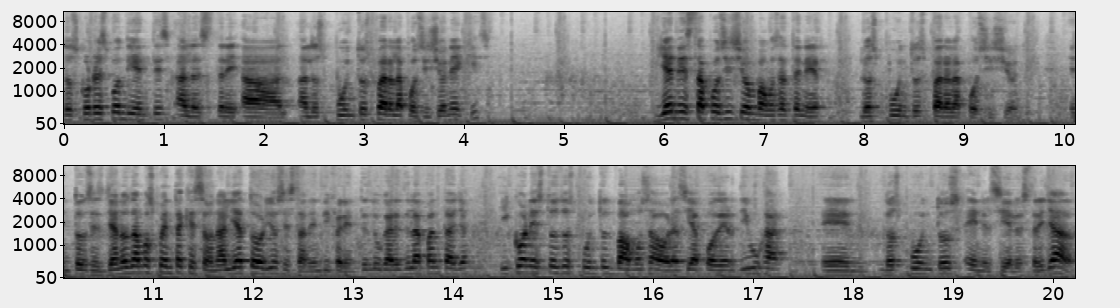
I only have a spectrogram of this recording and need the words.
los correspondientes a, a los puntos para la posición X, y en esta posición vamos a tener los puntos para la posición Entonces ya nos damos cuenta que son aleatorios, están en diferentes lugares de la pantalla y con estos dos puntos vamos ahora sí a poder dibujar en los puntos en el cielo estrellado.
